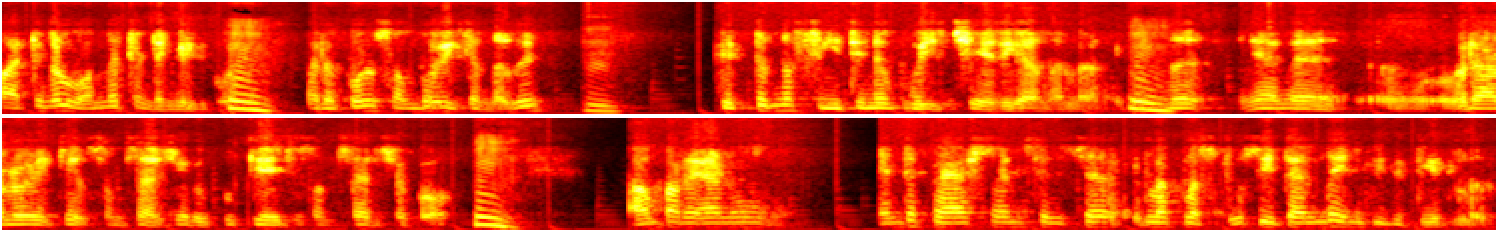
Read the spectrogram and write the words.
മാറ്റങ്ങൾ വന്നിട്ടുണ്ടെങ്കിൽ പോലും പലപ്പോഴും സംഭവിക്കുന്നത് കിട്ടുന്ന സീറ്റിന് പോയി ചേരുക എന്നുള്ളതാണ്. ഇന്ന് ഞാൻ ഒരാളോടേക്ക് സംസാരിച്ചു ഒരു കുട്ടിയായിട്ട് സംസാരിച്ചപ്പോ അവൻ പറയാണ് എന്റെ പാഷൻ അനുസരിച്ച് ഉള്ള പ്ലസ് ടു സീറ്റ് അല്ല എനിക്ക് കിട്ടിയിട്ടുള്ളത്.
